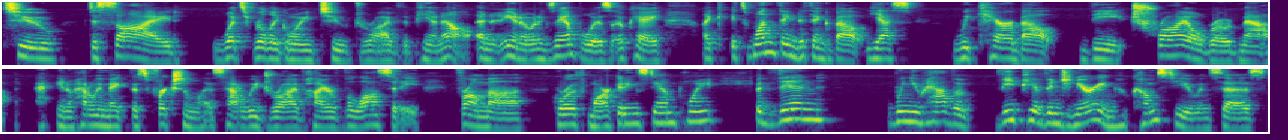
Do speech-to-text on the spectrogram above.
to decide what's really going to drive the P&L. And you know, an example is okay, like it's one thing to think about yes, we care about the trial roadmap, you know, how do we make this frictionless? How do we drive higher velocity from a growth marketing standpoint. But then when you have a VP of engineering who comes to you and says,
